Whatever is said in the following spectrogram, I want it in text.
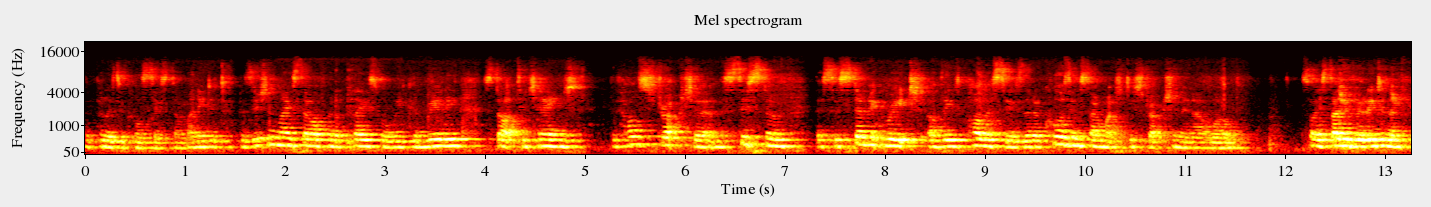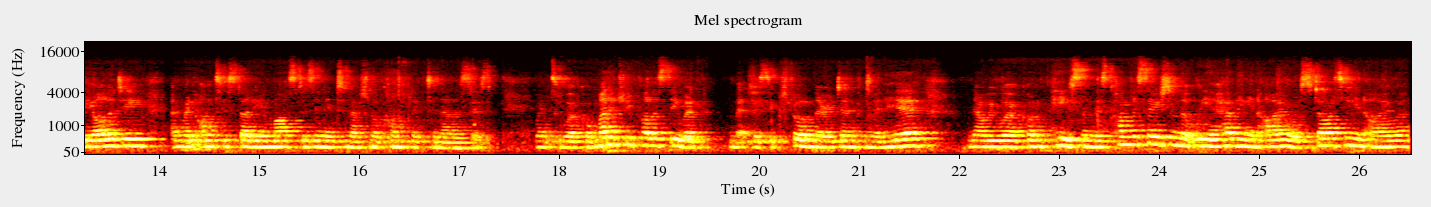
the political system. I needed to position myself in a place where we can really start to change the whole structure and the system, the systemic reach of these policies that are causing so much destruction in our world. So I studied religion and theology and went on to study a master's in international conflict analysis. Went to work on monetary policy, went, met this extraordinary gentleman here. Now we work on peace, and this conversation that we are having in Iowa, starting in Iowa,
